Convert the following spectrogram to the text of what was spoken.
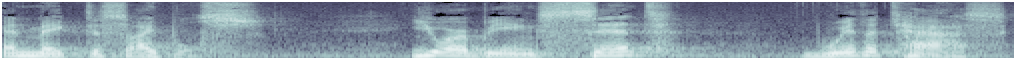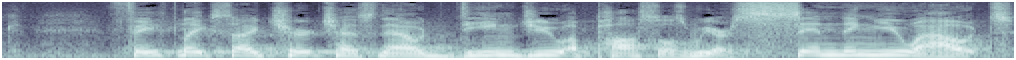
and make disciples. You are being sent with a task Faith Lakeside Church has now deemed you apostles. We are sending you out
